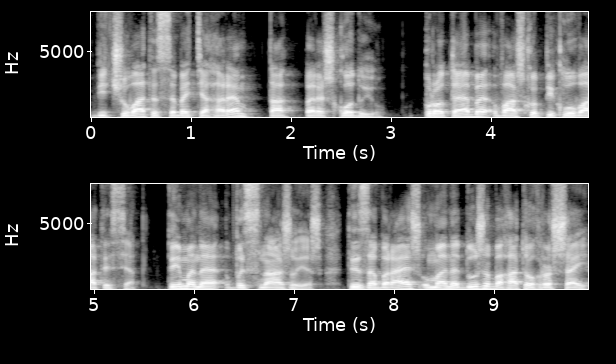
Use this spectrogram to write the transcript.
відчувати себе тягарем та перешкодою. Про тебе важко піклуватися. Ти мене виснажуєш, ти забираєш у мене дуже багато грошей,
